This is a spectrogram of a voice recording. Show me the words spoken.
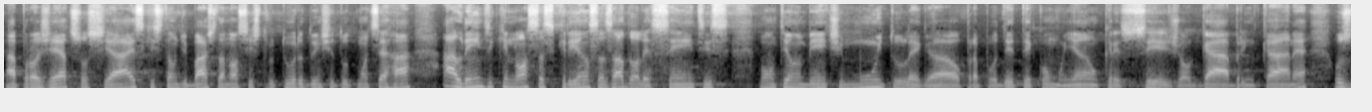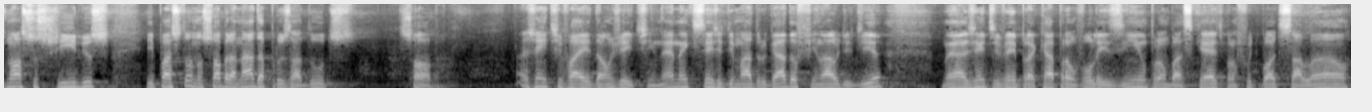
a projetos sociais que estão debaixo da nossa estrutura do Instituto Monte Serra, além de que nossas crianças adolescentes vão ter um ambiente muito legal para poder ter comunhão, crescer, jogar, brincar, né? Os nossos filhos e pastor, não sobra nada para os adultos? Sobra. A gente vai dar um jeitinho, né? Nem que seja de madrugada ou final de dia né? A gente vem para cá para um vôleizinho, para um basquete, para um futebol de salão.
